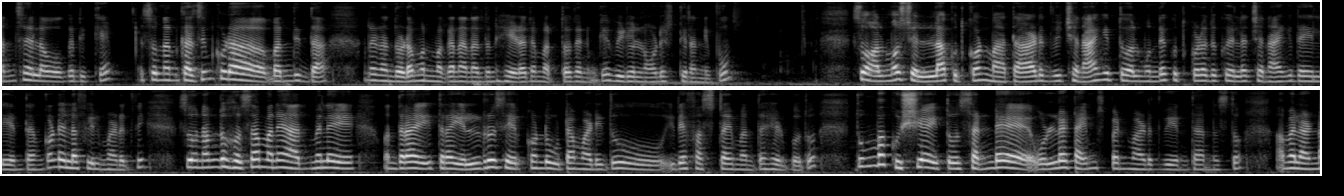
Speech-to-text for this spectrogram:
ಮನಸ್ಸೇ ಇಲ್ಲ ಹೋಗೋದಕ್ಕೆ. ಸೊ ನನ್ನ ಕಸಿನ್ ಕೂಡ ಬಂದಿದ್ದ. ಅಂದರೆ ನನ್ನ ದೊಡ್ಡಮ್ಮನ ಮಗ, ನಾನು ಅದನ್ನು ಹೇಳೋದೇ ಮರ್ತೋದೆ ನಿಮಗೆ. ವಿಡಿಯೋಲಿ ನೋಡಿರ್ತೀರ ನೀವು? ಸೊ ಆಲ್ಮೋಸ್ಟ್ ಎಲ್ಲ ಕುತ್ಕೊಂಡು ಮಾತಾಡಿದ್ವಿ. ಚೆನ್ನಾಗಿತ್ತು. ಅಲ್ಲಿ ಮುಂದೆ ಕುತ್ಕೊಳ್ಳೋದಕ್ಕೂ ಎಲ್ಲ ಚೆನ್ನಾಗಿದೆ ಇಲ್ಲಿ ಅಂತ ಅಂದ್ಕೊಂಡು ಎಲ್ಲ ಫೀಲ್ ಮಾಡಿದ್ವಿ. ಸೊ ನಮ್ಮದು ಹೊಸ ಮನೆ ಆದಮೇಲೆ ಒಂಥರ ಈ ಥರ ಎಲ್ಲರೂ ಸೇರಿಕೊಂಡು ಊಟ ಮಾಡಿದ್ದು ಇದೇ ಫಸ್ಟ್ ಟೈಮ್ ಅಂತ ಹೇಳ್ಬೋದು. ತುಂಬ ಖುಷಿಯಾಯಿತು ಸಂಡೇ ಒಳ್ಳೆ ಟೈಮ್ ಸ್ಪೆಂಡ್ ಮಾಡಿದ್ವಿ ಅಂತ ಅನ್ನಿಸ್ತು. ಆಮೇಲೆ ಅಣ್ಣ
